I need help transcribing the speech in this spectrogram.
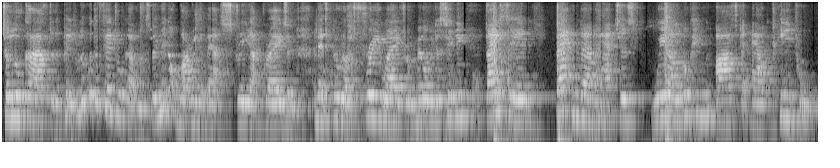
to look after the people. Look what the federal government's doing. They're not worrying about street upgrades and, and let's build a freeway from Melbourne to Sydney. They said, batten down the hatches, we are looking after our people.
